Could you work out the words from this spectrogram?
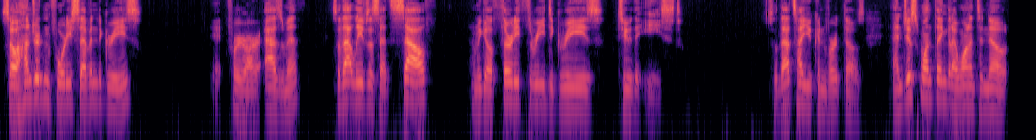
So 147 degrees eh, for our azimuth. So that leaves us at south, and we go 33 degrees to the east. So that's how you convert those. And just one thing that I wanted to note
